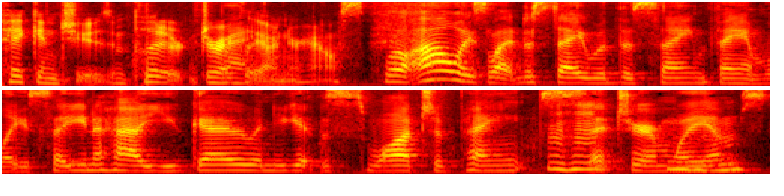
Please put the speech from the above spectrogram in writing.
pick and choose and put it directly Right. on your house. Well, I always like to stay with the same family. So you know how you go and you get the swatch of paints Mm-hmm. at Sherwin mm-hmm. Williams.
